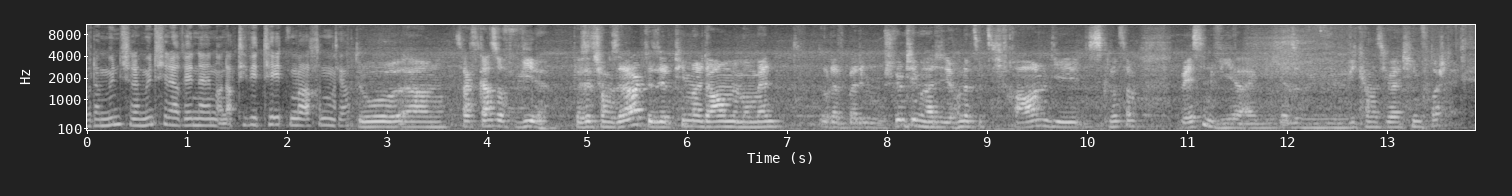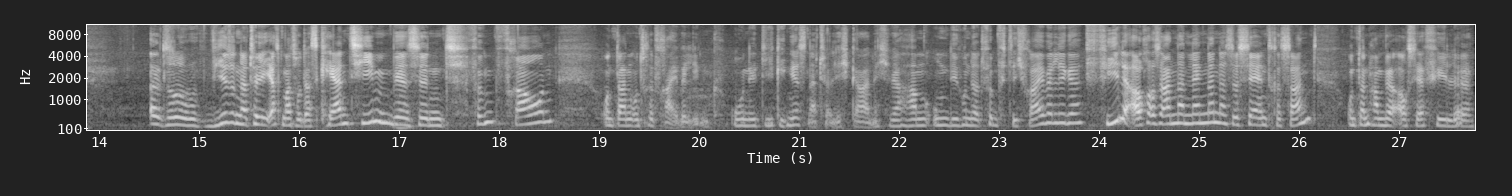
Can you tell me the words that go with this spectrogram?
oder Münchner, Münchnerinnen und Aktivitäten machen. Ja. Du ähm, sagst ganz oft wir. Du hast jetzt schon gesagt, also Pi mal Daumen im Moment, oder bei dem Schwimmteam hattet ihr 170 Frauen, die das genutzt haben. Wer sind wir eigentlich? Also wie, wie kann man sich euer Team vorstellen? Also wir sind natürlich erstmal so das Kernteam. Wir sind fünf Frauen und dann unsere Freiwilligen. Ohne die ging es natürlich gar nicht. Wir haben um die 150 Freiwillige, viele auch aus anderen Ländern, das ist sehr interessant. Und dann haben wir auch sehr viele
